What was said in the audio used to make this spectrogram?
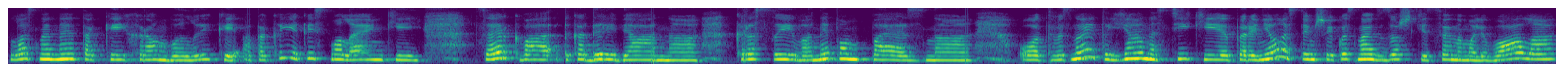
власне, не такий храм великий, а такий якийсь маленький. Церква така дерев'яна, красива, непомпезна. От, ви знаєте, я настільки перейнялась тим, що якось навіть в зошиті це намалювала.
